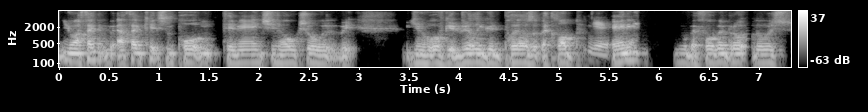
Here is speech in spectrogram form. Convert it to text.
you know, I think I think it's important to mention also we, you know, we've got really good players at the club. Yeah. Any before we brought those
